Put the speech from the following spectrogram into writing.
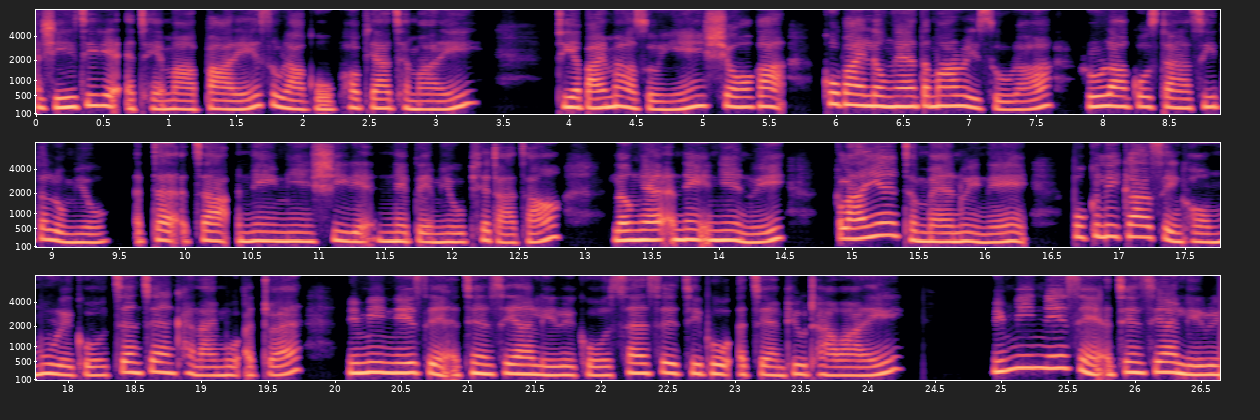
အရေးကြီးတဲ့အထက်မှာပါတယ်ဆိုတာကိုဖော်ပြချင်ပါတယ်။ဒီအပိုင်းမှာဆိုရင်ရှော့ကကိုယ်ပိုင်လုပ်ငန်းသမားတွေဆိုတာ roller coaster စီးသလိုမျိုးအတက်အကျအနေအမြင့်ရှိတဲ့နေပယ်မျိုးဖြစ်တာကြောင့်လုပ်ငန်းအနေအမြင့်တွေ client demand တွေနဲ့ပုဂ္ဂလိကစိန်ခေါ်မှုတွေကိုကြံ့ကြံ့ခံနိုင်မှုအတွက်မိမိနေ့စဉ်အကျင့်စရိုက်လေးတွေကိုစမ်းစစ်ကြည့်ဖို့အကြံပြုထားပါတယ်။မိမိနေ့စဉ်အကျင့်စရိုက်လေးတွေ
